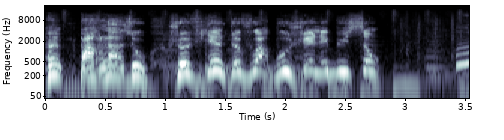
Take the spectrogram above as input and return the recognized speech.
Hein, par là, Zou, je viens de voir bouger les buissons. Waouh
